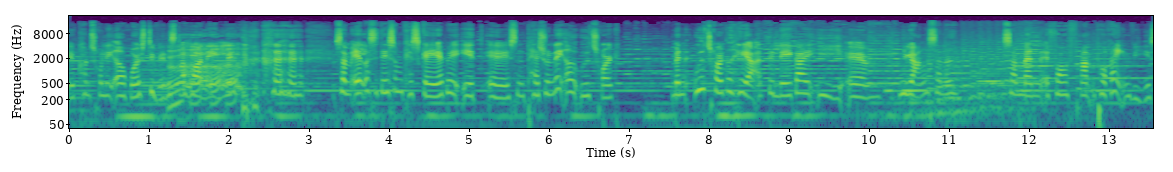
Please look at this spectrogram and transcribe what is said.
øh, kontrolleret røst i venstre hånd egentlig, som ellers er det, som kan skabe et øh, sådan passioneret udtryk. Men udtrykket her, det ligger i øh, nuancerne, som man øh, får frem på ren vis.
